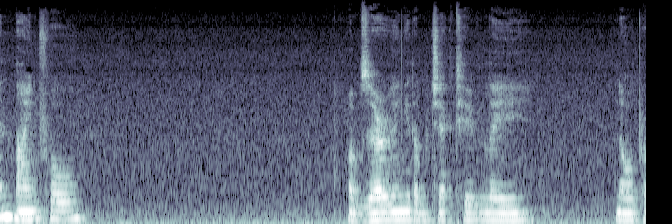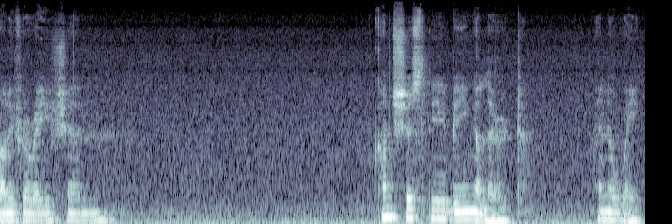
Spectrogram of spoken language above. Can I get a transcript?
and mindful, observing it objectively, no proliferation, consciously being alert and awake.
